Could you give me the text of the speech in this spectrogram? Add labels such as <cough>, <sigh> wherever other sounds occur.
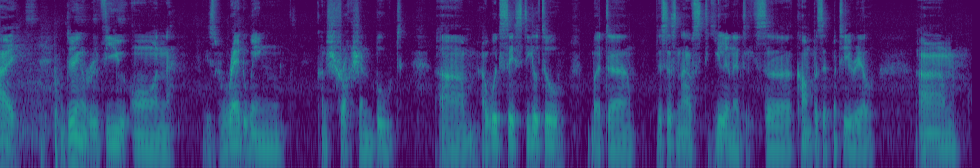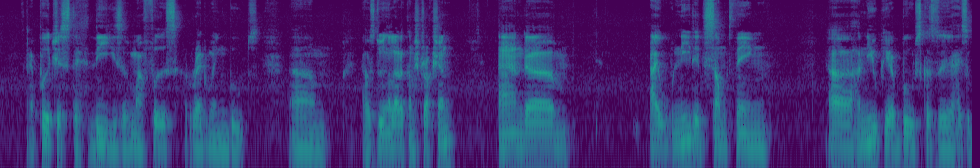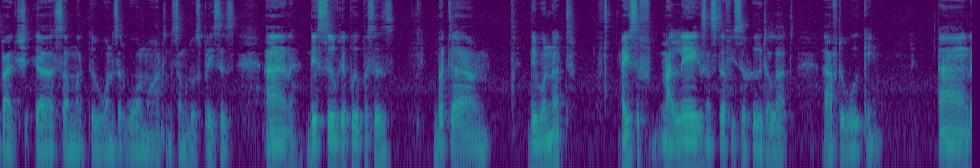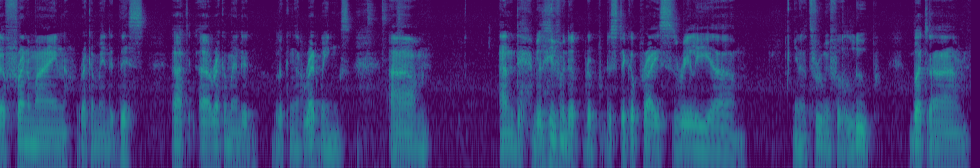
Hi, I'm doing a review on this Red Wing construction boot. Um, I would say steel toe, but uh, this doesn't have steel in it. It's a composite material. Um, I purchased these of my first Red Wing boots. Um, I was doing a lot of construction and um, I needed something uh, a new pair of boots because I used to buy uh, some of the ones at Walmart and some of those places, and they served their purposes, but um, they were not. I used to my legs and stuff used to hurt a lot after working, and a friend of mine recommended this. Uh, uh, recommended looking at Red Wings, um, and <laughs> believe me, the, the, the sticker price really. Um, you know threw me for a loop but um,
